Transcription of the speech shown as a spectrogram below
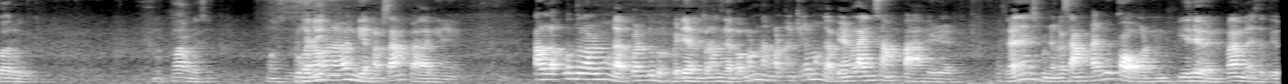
baru. gitu. Paham gak sih? Maksudnya. bukan orang-orang dianggap sampah lagi. Nih kalau aku terlalu menganggapkan keberbedaan orang dianggap menang kalau akhirnya menganggap yang lain sampah gitu kan. Padahal yang sebenarnya sampah itu kon gitu kan. Paham nggak satu?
